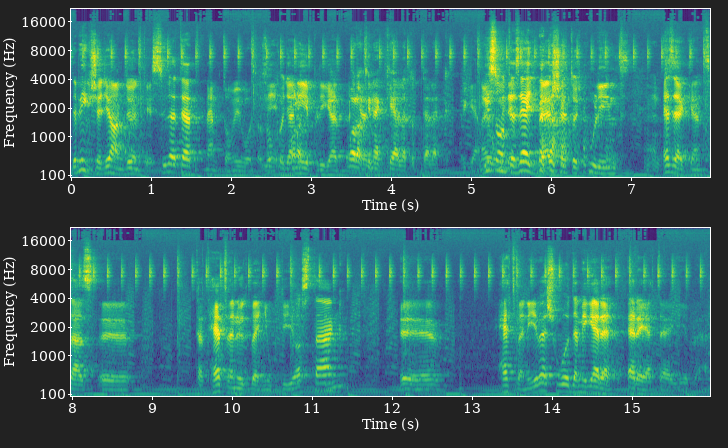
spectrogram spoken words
De mégis egy olyan döntés született, nem tudom mi volt az ok, hogy a Valaki- Népligetbe Valakinek kellett a telek. Igen. Na jó, Viszont ez mindegy. egybeesett, hogy Kulint 1900, ö, tehát 75-ben nyugdíjazták, ö, 70 éves volt, de még ere, ereje teljében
